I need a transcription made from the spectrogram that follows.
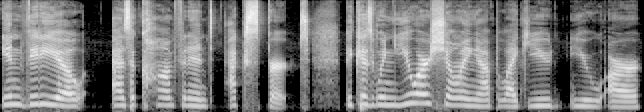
in video as a confident expert. Because when you are showing up like you you are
